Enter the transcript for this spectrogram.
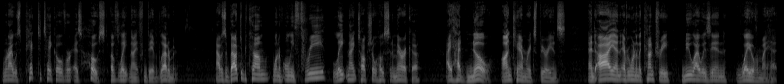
when I was picked to take over as host of Late Night from David Letterman. I was about to become one of only three late night talk show hosts in America. I had no on camera experience, and I and everyone in the country knew I was in way over my head.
